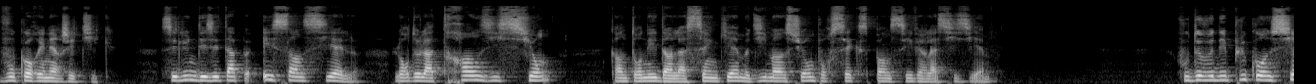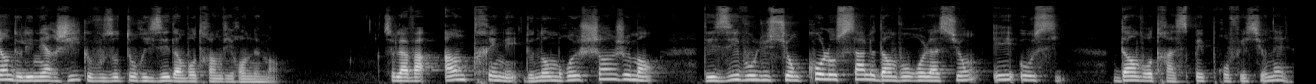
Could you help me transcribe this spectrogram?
vos corps énergétiques. C'est l'une des étapes essentielles lors de la transition quand on est dans la cinquième dimension pour s'expanser vers la sixième. Vous devenez plus conscient de l'énergie que vous autorisez dans votre environnement. Cela va entraîner de nombreux changements, des évolutions colossales dans vos relations et aussi dans votre aspect professionnel.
